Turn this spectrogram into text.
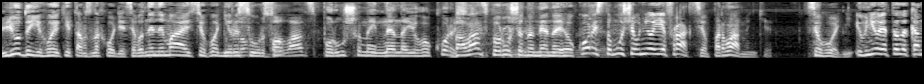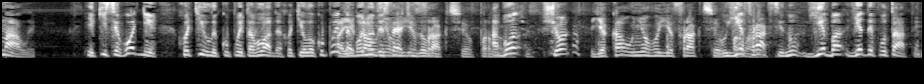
Люди його, які там знаходяться, вони не мають сьогодні ресурсу. Баланс порушений не на його користь. Баланс порушений не на його користь, тому що в нього є фракція в парламенті сьогодні, і в нього є телеканали, які сьогодні хотіли купити, влада хотіла А купити, яка бо у люди нього стоять є фракція в Або що? Яка у нього є фракція? Ну, в є парламенті? фракції, ну є ба- є депутати.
